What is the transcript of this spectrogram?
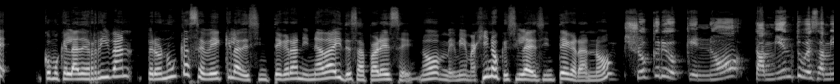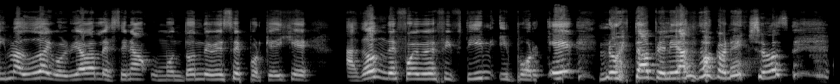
como que la derriban, pero nunca se ve que la desintegran ni nada y desaparece, ¿no? Me, me, imagino que sí la desintegran, ¿no? Yo creo que no. También tuve esa misma duda y volví a ver la escena un montón de veces porque dije, a dónde fue B-15 y por qué no está peleando con ellos.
